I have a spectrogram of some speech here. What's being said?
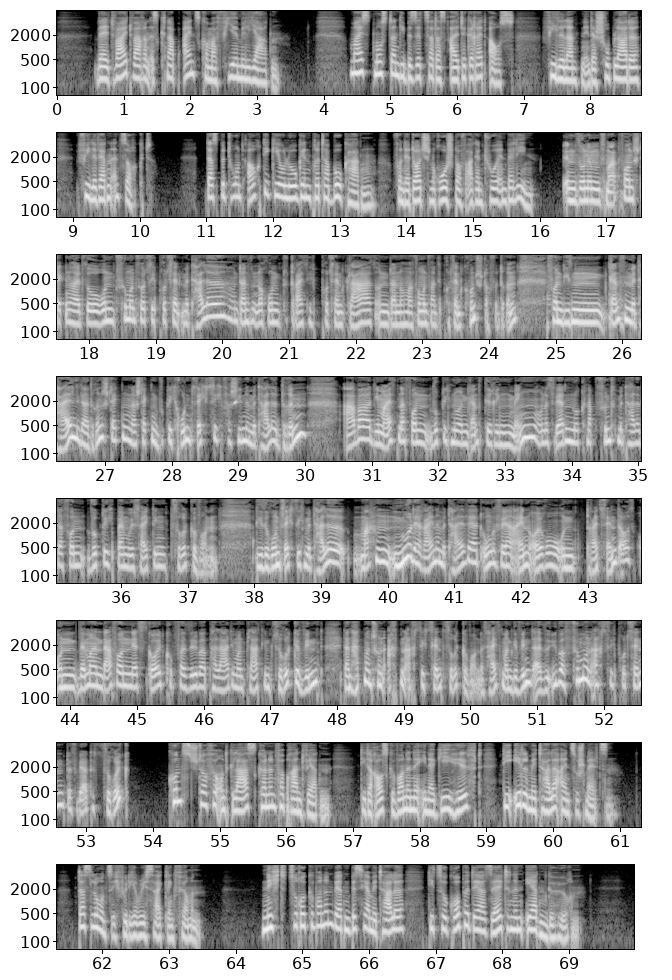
Weltweit waren es knapp 1,4 Milliarden. Meist mustern die Besitzer das alte Gerät aus, Viele landen in der Schublade, viele werden entsorgt. Das betont auch die Geologin Britta Bokhagen von der Deutschen Rohstoffagentur in Berlin in so einem Smartphone stecken halt so rund 45 Prozent Metalle und dann sind noch rund 30 Prozent Glas und dann nochmal 25 Prozent Kunststoffe drin. Von diesen ganzen Metallen, die da drin stecken, da stecken wirklich rund 60 verschiedene Metalle drin, aber die meisten davon wirklich nur in ganz geringen Mengen und es werden nur knapp fünf Metalle davon wirklich beim Recycling zurückgewonnen. Diese rund 60 Metalle machen nur der reine Metallwert ungefähr einen Euro und drei Cent aus. Und wenn man davon jetzt Gold, Kupfer, Silber, Palladium Palladium und Platin zurückgewinnt, dann hat man schon 88 Cent zurückgewonnen. Das heißt, man gewinnt also über 85 Prozent des Wertes zurück. Kunststoffe und Glas können verbrannt werden. Die daraus gewonnene Energie hilft, die Edelmetalle einzuschmelzen. Das lohnt sich für die Recyclingfirmen. Nicht zurückgewonnen werden bisher Metalle, die zur Gruppe der seltenen Erden gehören.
